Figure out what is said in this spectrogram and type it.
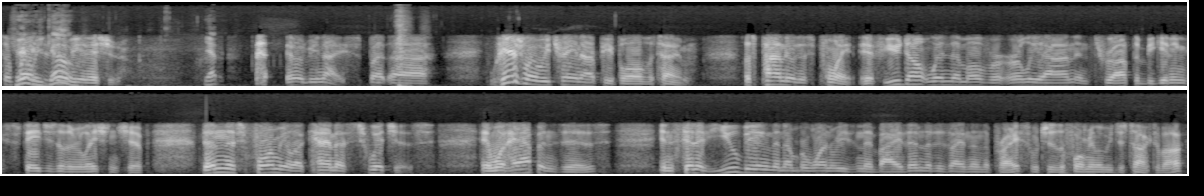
So Here price we is go. going to be an issue. Yep. it would be nice. But uh, here's where we train our people all the time. Let's ponder this point. If you don't win them over early on and throughout the beginning stages of the relationship, then this formula kind of switches. And what happens is, instead of you being the number one reason they buy, then the design, then the price, which is the formula we just talked about,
